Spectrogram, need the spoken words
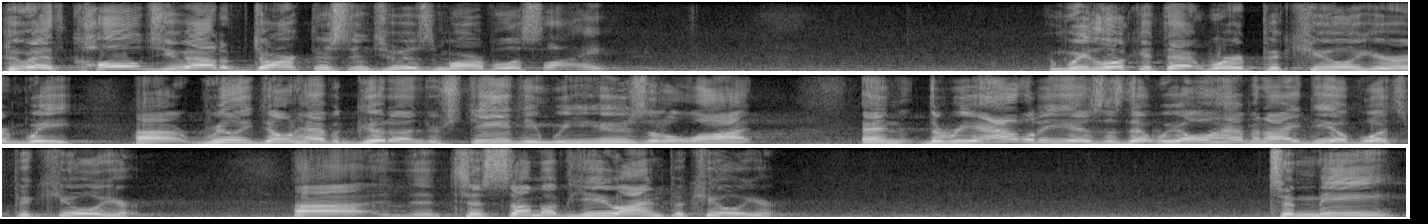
who hath called you out of darkness into his marvelous light. And we look at that word peculiar and we uh, really don't have a good understanding. We use it a lot, and the reality is, is that we all have an idea of what's peculiar. Uh, to some of you, I'm peculiar. To me,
